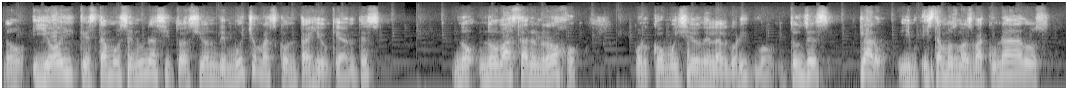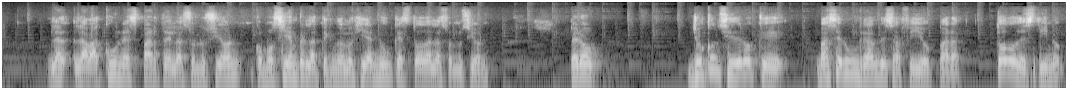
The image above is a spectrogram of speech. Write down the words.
¿no? Y hoy que estamos en una situación de mucho más contagio que antes, no, no va a estar en rojo por cómo hicieron el algoritmo. Entonces, claro, y estamos más vacunados, la, vacuna es parte de la solución. Como siempre, la tecnología nunca es toda la solución. Pero yo considero que va a ser un gran desafío para todo destino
